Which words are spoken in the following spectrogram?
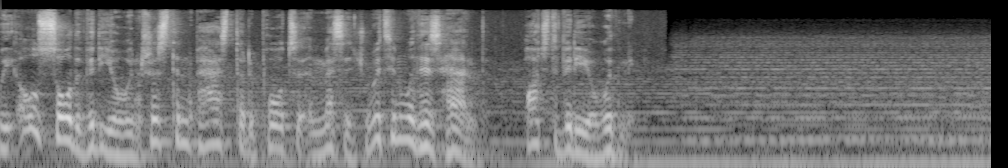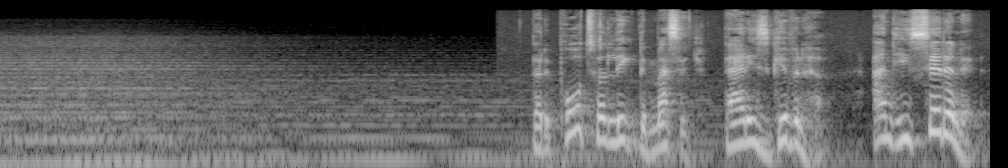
We all saw the video when Tristan passed the reporter a message written with his hand. Watch the video with me. The reporter leaked the message that he's given her, and he said in it,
